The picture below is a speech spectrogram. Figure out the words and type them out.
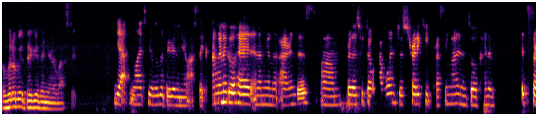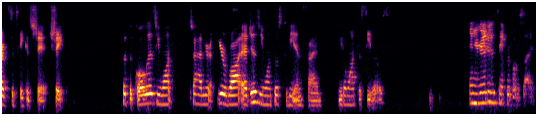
A little bit bigger than your elastic. Yeah, you want it to be a little bit bigger than your elastic. I'm gonna go ahead and I'm gonna iron this. Um, for those who don't have one, just try to keep pressing on it until it kind of it starts to take its shape. But the goal is you want to have your, your raw edges, you want those to be inside. You don't want to see those. And you're gonna do the same for both sides.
